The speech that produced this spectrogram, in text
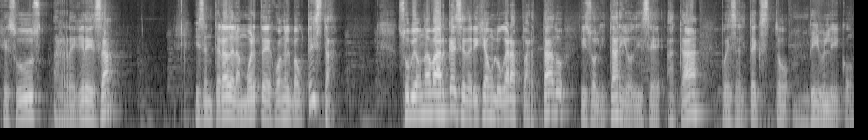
Jesús regresa y se entera de la muerte de Juan el Bautista. Sube a una barca y se dirige a un lugar apartado y solitario, dice acá pues el texto bíblico.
